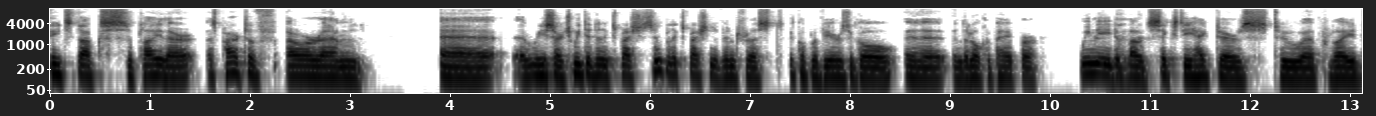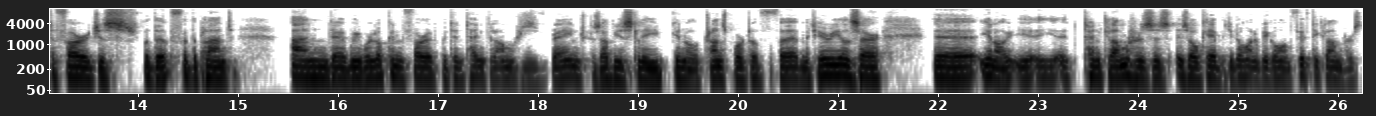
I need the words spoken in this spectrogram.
feedstock supply there. As part of our um, uh, uh, research, we did an expression, simple expression of interest a couple of years ago uh, in the local paper. We need about 60 hectares to uh, provide the forages for the for the plant. And uh, we were looking for it within 10 kilometers of range because obviously, you know, transport of uh, materials are, uh, you know, 10 kilometers is, is okay, but you don't want to be going 50 kilometers.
